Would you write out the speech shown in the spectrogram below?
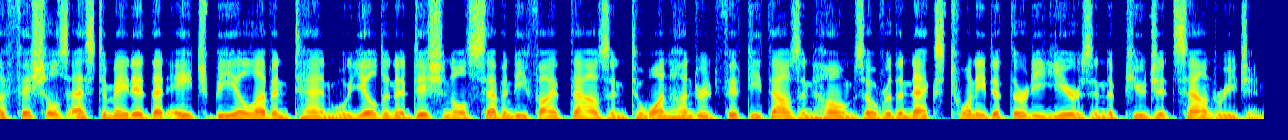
Officials estimated that HB 1110 will yield an additional 75,000 to 150,000 homes over the next 20 to 30 years in the Puget Sound region,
